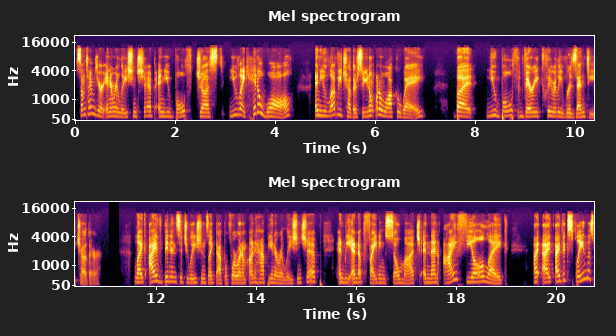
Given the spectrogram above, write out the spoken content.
sometimes you're in a relationship and you both just you like hit a wall and you love each other so you don't want to walk away but you both very clearly resent each other. Like I've been in situations like that before when I'm unhappy in a relationship and we end up fighting so much. And then I feel like I, I have explained this.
